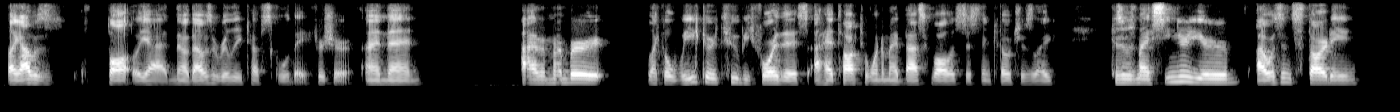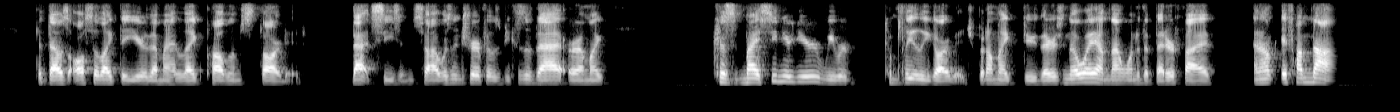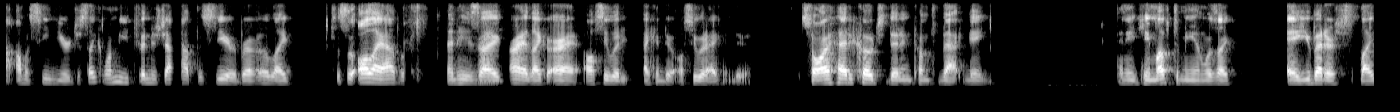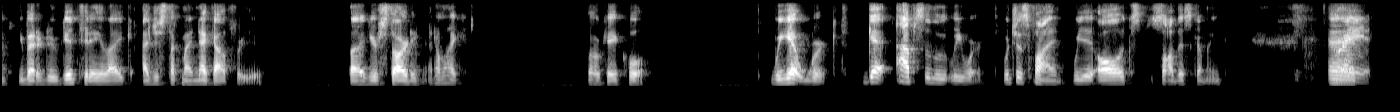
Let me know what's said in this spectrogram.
like I was, thought, yeah, no, that was a really tough school day for sure. And then I remember like a week or two before this, I had talked to one of my basketball assistant coaches, like, because it was my senior year, I wasn't starting, but that was also like the year that my leg problem started that season. So I wasn't sure if it was because of that or I'm like, because my senior year we were completely garbage, but I'm like, dude, there's no way I'm not one of the better five, and I'm, if I'm not, I'm a senior. Just like let me finish out this year, bro. Like this is all I have. And he's like, all right, like all right, I'll see what I can do. I'll see what I can do. So our head coach didn't come to that game, and he came up to me and was like, hey, you better like you better do good today. Like I just stuck my neck out for you. Like you're starting, and I'm like, okay, cool. We get worked, get absolutely worked, which is fine. We all ex- saw this coming. And right.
